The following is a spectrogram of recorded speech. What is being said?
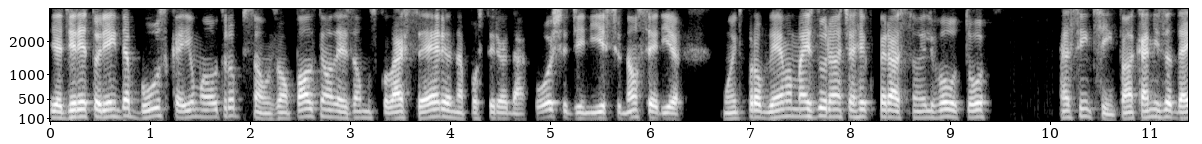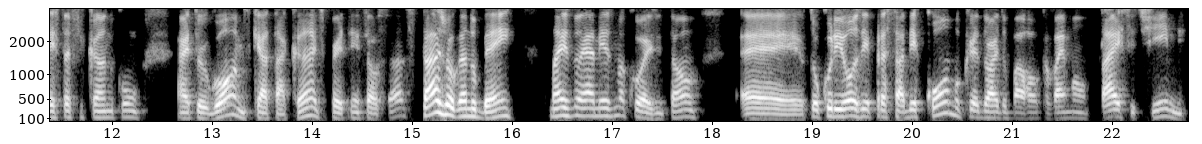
E a diretoria ainda busca aí uma outra opção. O João Paulo tem uma lesão muscular séria na posterior da coxa. De início não seria muito problema, mas durante a recuperação ele voltou a sentir. Então a camisa 10 está ficando com Arthur Gomes, que é atacante, pertence ao Santos, está jogando bem, mas não é a mesma coisa. Então é, eu estou curioso aí para saber como que o Eduardo Barroca vai montar esse time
